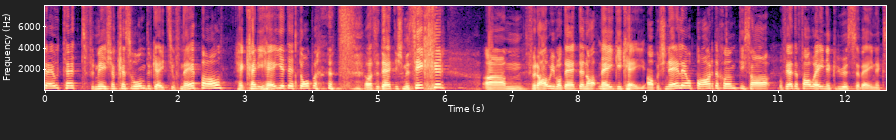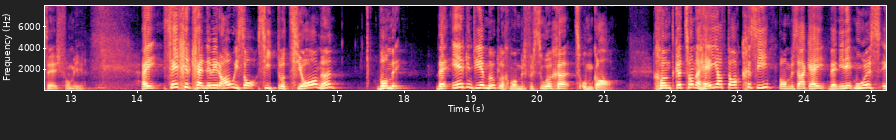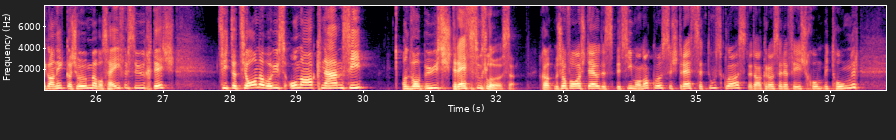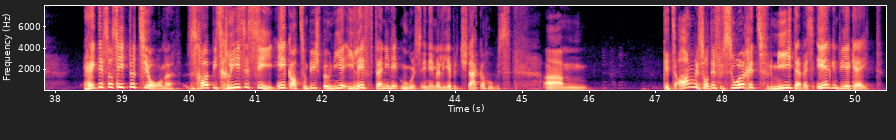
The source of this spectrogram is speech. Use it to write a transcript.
erzählt hat. Für mich ist ja kein Wunder, geht sie auf Nepal, hat keine Haie dort oben. Also dort ist man sicher. Ähm, für alle, die dort eine Abneigung haben. Aber Schneeleoparden könnte ich haben. Auf jeden Fall einen grüßen, wenn du einen von mir. Hey, sicher kennen wir alle so Situationen, wo wir, wenn irgendwie möglich, wo wir versuchen zu umgehen. Könnte so eine Haiattacke sein, wo wir sagen, hey, wenn ich nicht muss, ich gehe nicht schwimmen, was Hai versucht ist. Situationen, die uns unangenehm sind und die bei uns Stress auslösen. Ich könnte mir schon vorstellen, dass bei Simon noch gewissen Stress hat ausgelöst wenn da ein grösserer Fisch kommt mit Hunger. Habt ihr so Situationen? Das kann etwas Kleines sein. Ich gehe zum Beispiel nie in den Lift, wenn ich nicht muss. Ich nehme lieber das Stegenhaus. Ähm, Gibt es anderes, was ihr versucht zu vermeiden, wenn es irgendwie geht?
